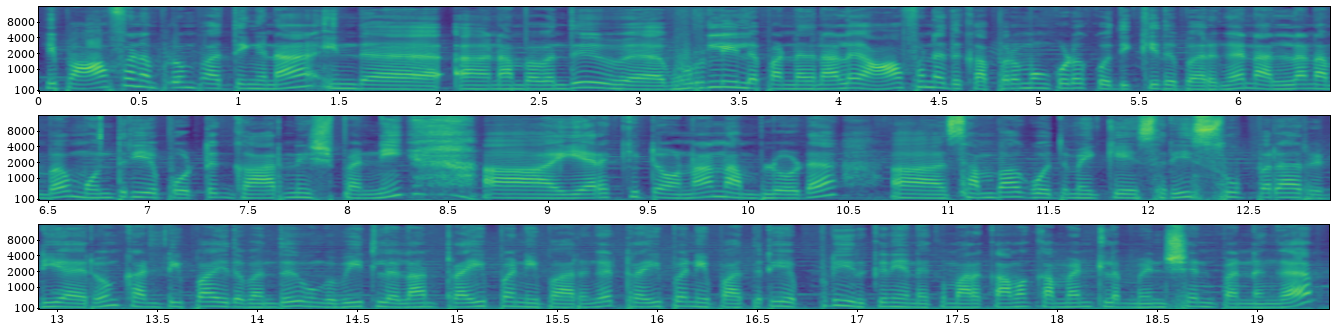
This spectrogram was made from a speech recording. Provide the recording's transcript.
இப்போ ஆஃப் பண்ண அப்புறம் பார்த்தீங்கன்னா இந்த நம்ம வந்து வ- உருளியில் பண்ணதுனால ஆஃப் பண்ணதுக்கு அப்புறமும் கூட கொதிக்குது பாருங்கள் நல்லா நம்ம முந்திரியை போட்டு கார்னிஷ் பண்ணி இறக்கிட்டோன்னா நம்மளோட சம்பா கோதுமை கேசரி சூப்பராக ரெடி ஆயிரும். கண்டிப்பாக இதை வந்து உங்கள் வீட்டிலலாம் ட்ரை பண்ணி பாருங்கள் ட்ரை பண்ணி பார்த்துட்டு எப்படி இருக்குன்னு எனக்கு மறக்காமல் கமெண்ட்டில் மென்ஷன் பண்ணுங்கள்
